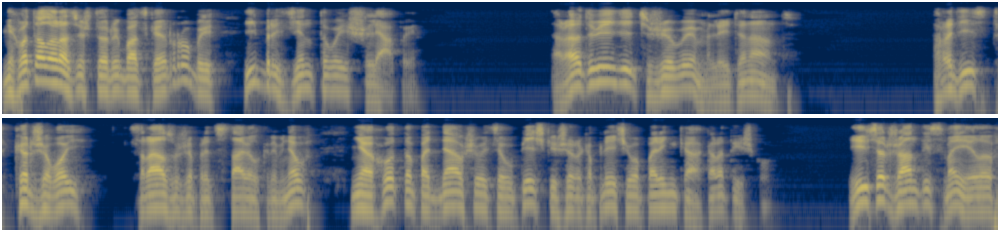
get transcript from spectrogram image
Не хватало разве что рыбацкой робы и брезентовой шляпы. Рад видеть живым, лейтенант. Радист Коржевой сразу же представил Кремнев неохотно поднявшегося у печки широкоплечего паренька-коротышку. И сержант Исмаилов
